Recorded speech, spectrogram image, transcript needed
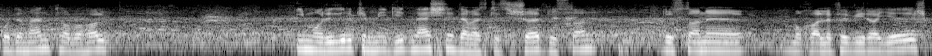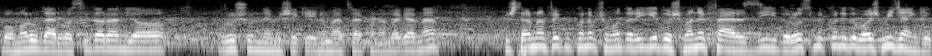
خود من تا به حال این موردی رو که میگید نشنیدم از کسی. شاید دوستان دوستان مخالف ویرایش با ما رو درواسی دارن یا روشون نمیشه که اینو مطرح کنن. وگرنه بیشتر من فکر می‌کنم شما داره یه دشمن فرضی درست می‌کنید و باش میجنگید.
